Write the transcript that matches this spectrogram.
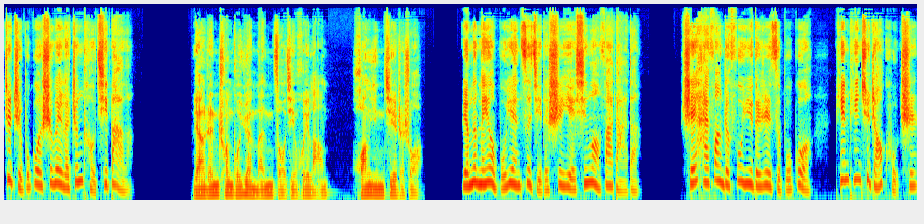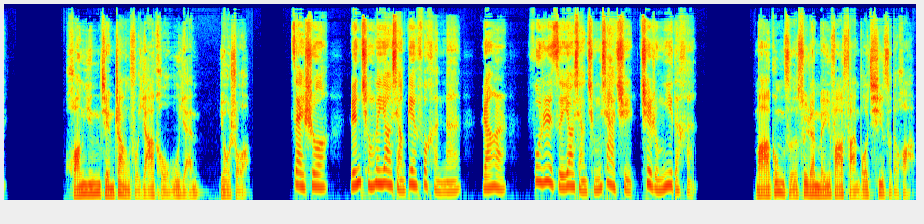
这只不过是为了争口气罢了。两人穿过院门，走进回廊。黄英接着说：“人们没有不愿自己的事业兴旺发达的，谁还放着富裕的日子不过，偏偏去找苦吃？”黄英见丈夫哑口无言，又说：“再说，人穷了要想变富很难，然而富日子要想穷下去却容易得很。”马公子虽然没法反驳妻子的话，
